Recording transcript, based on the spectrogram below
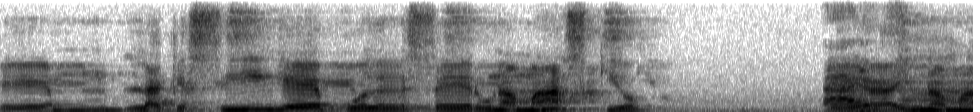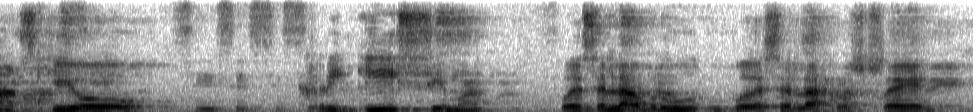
Em, la que sigue puede ser una Maschio. Eh, hay una Maschio riquísima. Puede ser la Brut, puede ser la Rosé.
